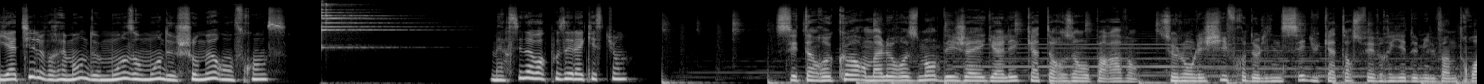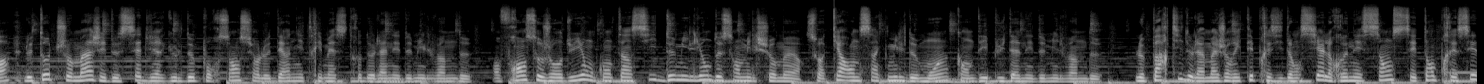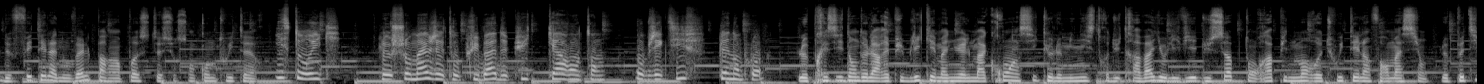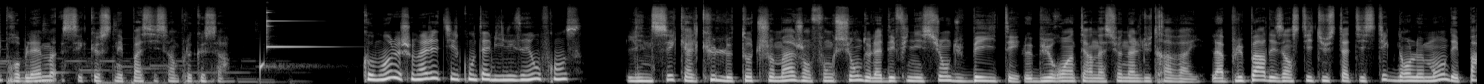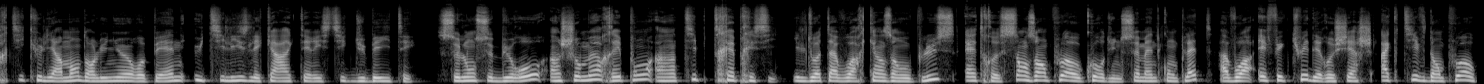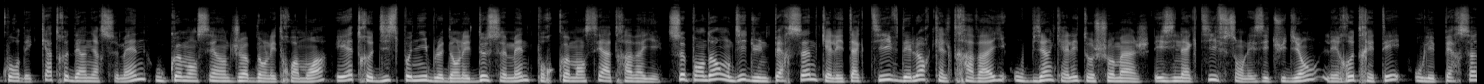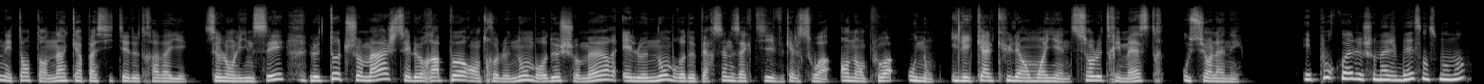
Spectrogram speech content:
Y a-t-il vraiment de moins en moins de chômeurs en France? Merci d'avoir posé la question. C'est un record malheureusement déjà égalé 14 ans auparavant. Selon les chiffres de l'INSEE du 14 février 2023, le taux de chômage est de 7,2% sur le dernier trimestre de l'année 2022. En France aujourd'hui, on compte ainsi 2 200 000 chômeurs, soit 45 000 de moins qu'en début d'année 2022. Le parti de la majorité présidentielle Renaissance s'est empressé de fêter la nouvelle par un post sur son compte Twitter. Historique, le chômage est au plus bas depuis 40 ans. Objectif, plein emploi. Le président de la République Emmanuel Macron ainsi que le ministre du Travail Olivier Dussopt ont rapidement retweeté l'information. Le petit problème, c'est que ce n'est pas si simple que ça. Comment le chômage est-il comptabilisé en France? L'INSEE calcule le taux de chômage en fonction de la définition du BIT, le Bureau international du travail. La plupart des instituts statistiques dans le monde et particulièrement dans l'Union européenne utilisent les caractéristiques du BIT. Selon ce bureau, un chômeur répond à un type très précis. Il doit avoir 15 ans ou plus, être sans emploi au cours d'une semaine complète, avoir effectué des recherches actives d'emploi au cours des 4 dernières semaines ou commencer un job dans les 3 mois, et être disponible dans les 2 semaines pour commencer à travailler. Cependant, on dit d'une personne qu'elle est active dès lors qu'elle travaille ou bien qu'elle est au chômage. Les inactifs sont les étudiants, les retraités ou les personnes étant en incapacité de travailler. Selon l'INSEE, le taux de chômage, c'est le rapport entre le nombre de chômeurs et le nombre de personnes actives, qu'elles soient en emploi ou non. Il est calculé en moyenne sur le trimestre ou sur l'année. Et pourquoi le chômage baisse en ce moment?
